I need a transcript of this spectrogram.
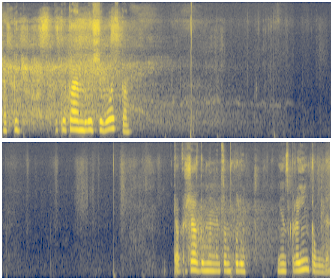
Так. Викликаємо ближче войска. Так, зараз думаю на цьому ходу мінус країнка буде.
